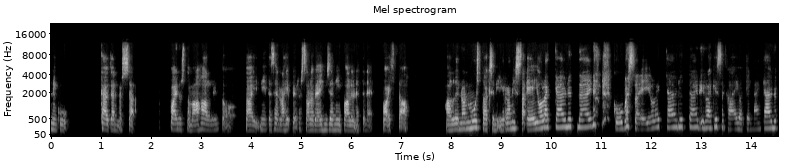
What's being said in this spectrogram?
niin kuin käytännössä painostamaan hallintoa tai niitä sen lähipiirissä olevia ihmisiä niin paljon, että ne vaihtaa hallinnon. Muistaakseni Iranissa ei ole käynyt näin, Kuubassa ei ole käynyt näin, Irakissakaan ei oikein näin käynyt.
